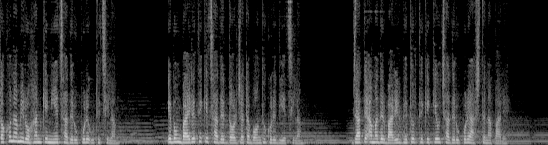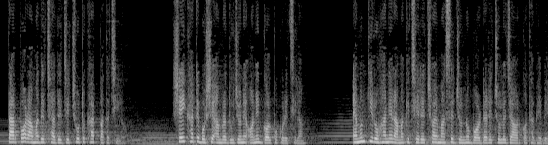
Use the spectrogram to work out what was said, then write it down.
তখন আমি রোহানকে নিয়ে ছাদের উপরে উঠেছিলাম এবং বাইরে থেকে ছাদের দরজাটা বন্ধ করে দিয়েছিলাম, যাতে আমাদের বাড়ির ভেতর থেকে কেউ ছাদের উপরে আসতে না পারে। তারপর আমাদের ছাদের যে ছোট খাট পাতা ছিল, সেই খাটে বসে আমরা দুজনে অনেক গল্প করেছিলাম। এমনকি রোহানের আমাকে ছেড়ে ছয় মাসের জন্য বর্ডারে চলে যাওয়ার কথা ভেবে,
